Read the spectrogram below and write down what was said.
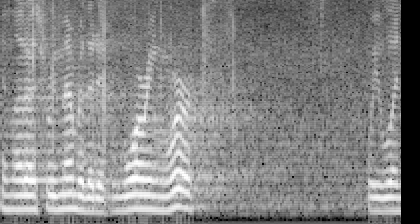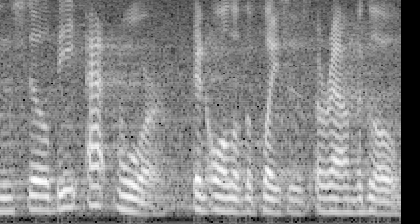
And let us remember that if warring worked, we wouldn't still be at war in all of the places around the globe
